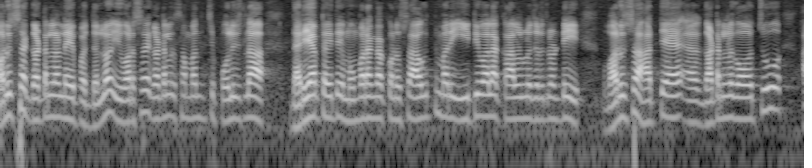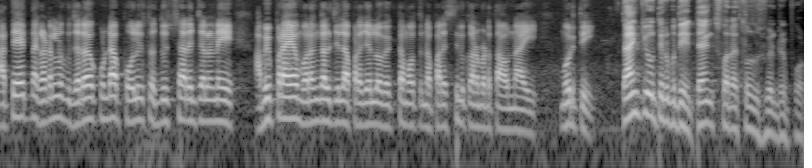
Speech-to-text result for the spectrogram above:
వరుస ఘటనల నేపథ్యంలో ఈ వరుస ఘటనలకు సంబంధించి పోలీసుల దర్యాప్తు అయితే ముమ్మరంగా కొనసాగుతుంది. మరి ఇటీవల కాలంలో జరిగినటువంటి వరుస హత్య ఘటనలు కావచ్చు హత్యాయత్న ఘటనలు జరగకుండా పోలీసులు దుశ్చరించాలనే అభిప్రాయం వరంగల్ జిల్లా ప్రజల్లో వ్యక్తమవుతున్న పరిస్థితులు కనబడతా ఉన్నాయి. Murthy. Thank you Tirupati thanks for exclusive report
